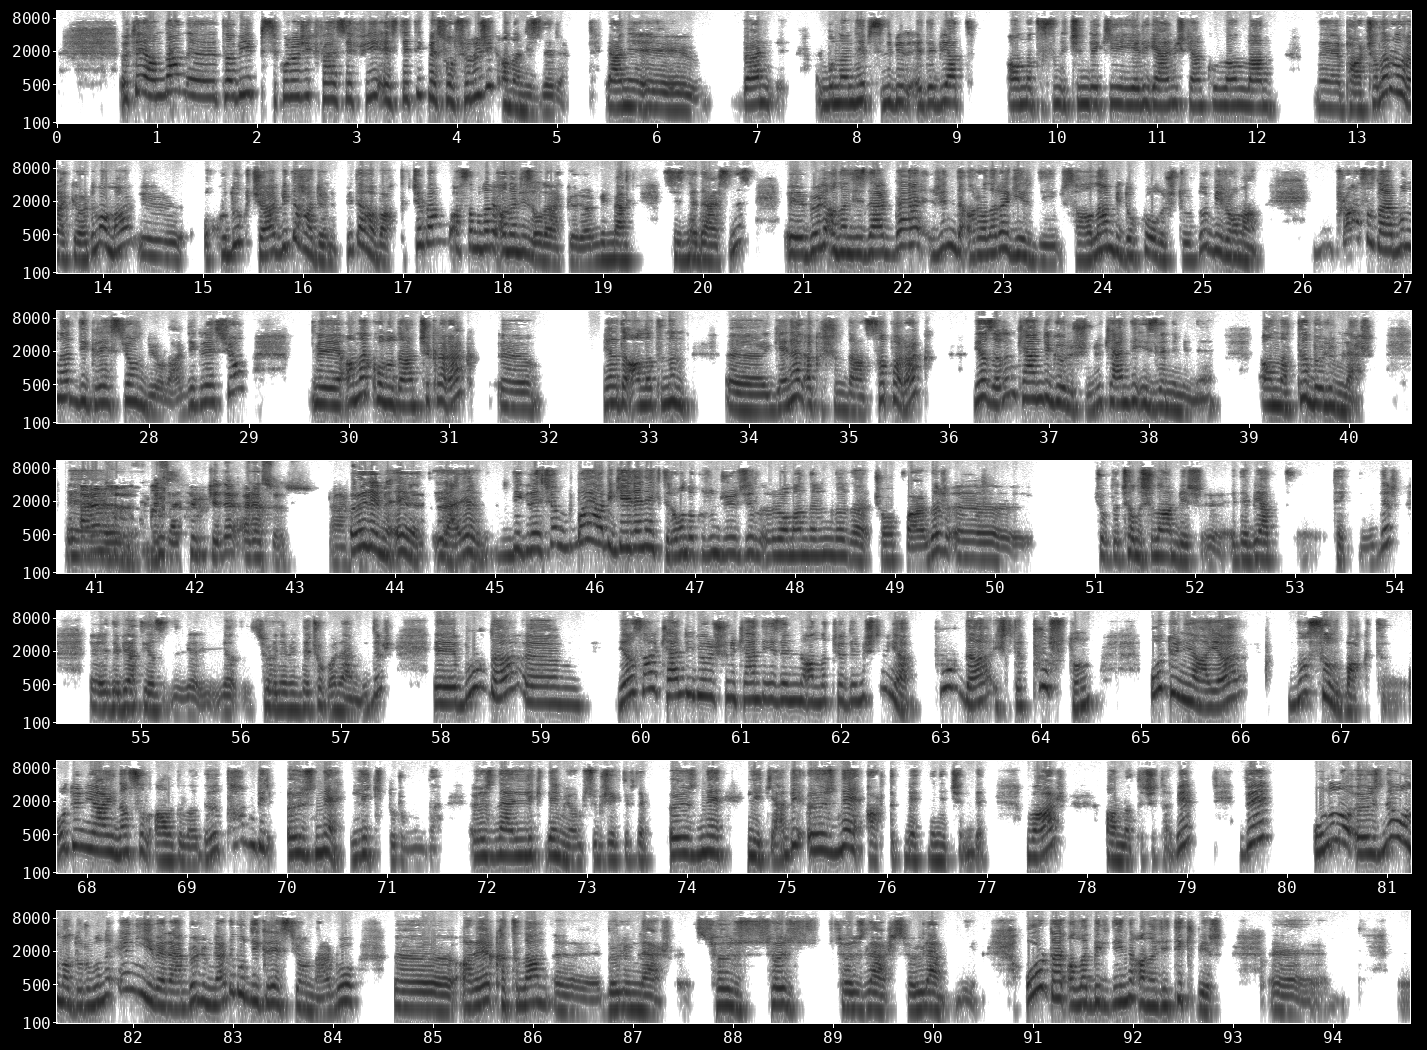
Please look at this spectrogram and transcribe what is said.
Öte yandan e, tabii psikolojik, felsefi, estetik ve sosyolojik analizleri. Yani e, ben bunların hepsini bir edebiyat anlatısının içindeki yeri gelmişken kullanılan e, parçalar olarak gördüm ama e, okudukça bir daha dönüp bir daha baktıkça ben aslında bunları analiz olarak görüyorum. Bilmem siz ne dersiniz. E, böyle analizlerin de aralara girdiği, sağlam bir doku oluşturduğu bir roman. Fransızlar buna digresyon diyorlar. Digresyon e, ana konudan çıkarak e, ya da anlatının e, genel akışından saparak yazarın kendi görüşünü, kendi izlenimini anlattığı bölümler. E, ara söz. Mesela Türkçe'de ara söz. Öyle mi? Evet. Yani digresyon bayağı bir gelenektir. 19. yüzyıl romanlarında da çok vardır. Ee, çok da çalışılan bir e, edebiyat tekniğidir. E, edebiyat yaz, söyleminde çok önemlidir. E, burada yazar kendi görüşünü, kendi izlenimini anlatıyor demiştim ya. Burada işte Proust'un o dünyaya nasıl baktığı, o dünyayı nasıl algıladığı tam bir öznelik durumunda. Öznellik demiyorum sübjektifte. Öznelik yani bir özne artık metnin içinde var. Anlatıcı tabii. Ve onun o özne olma durumunu en iyi veren bölümlerde bu digresyonlar, bu e, araya katılan e, bölümler, söz, söz, sözler, söylem diyeyim. Orada alabildiğini analitik bir e, e,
